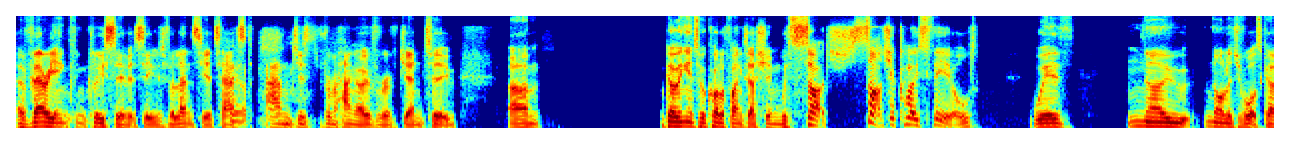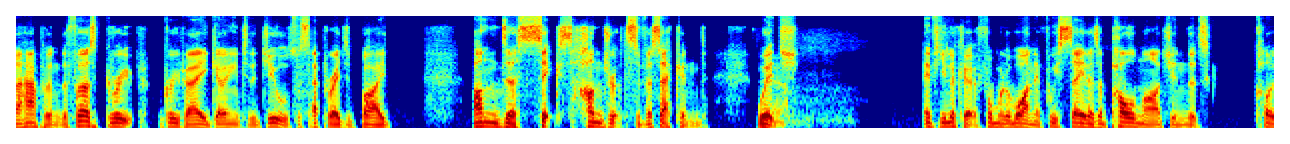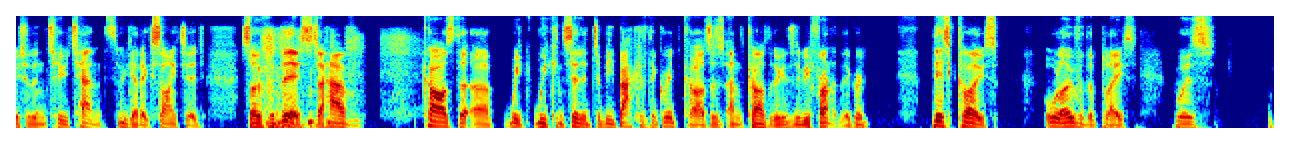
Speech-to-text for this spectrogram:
a very inconclusive, it seems, Valencia test yep. and just from hangover of Gen 2. Um, going into a qualifying session with such such a close field with no knowledge of what's going to happen. The first group, Group A, going into the duels, was separated by under six hundredths of a second, which, yeah. if you look at Formula One, if we say there's a pole margin that's closer than two tenths, we get excited. So for this to have cars that are we we considered to be back of the grid cars and cars that we consider to be front of the grid, this close, all over the place, was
